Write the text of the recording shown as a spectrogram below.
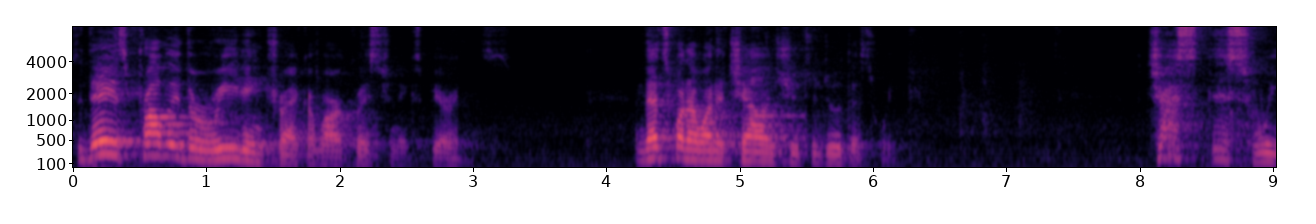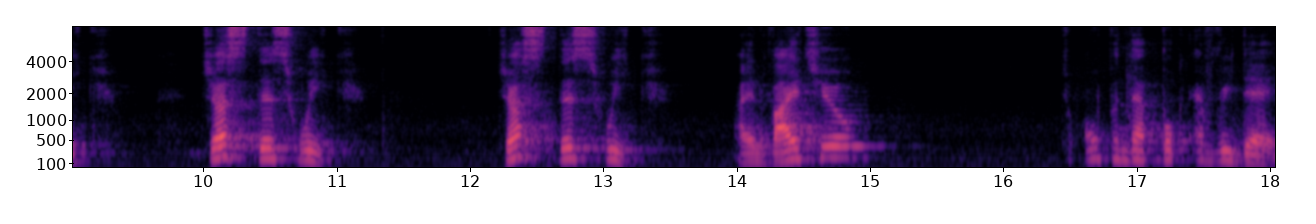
Today is probably the reading track of our Christian experience. And that's what I want to challenge you to do this week. Just this week, just this week, just this week, I invite you to open that book every day.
